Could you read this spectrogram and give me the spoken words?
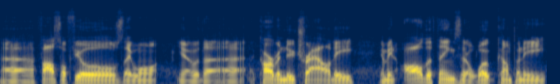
uh, fossil fuels. They want, you know, the uh, carbon neutrality. I mean, all the things that a woke company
